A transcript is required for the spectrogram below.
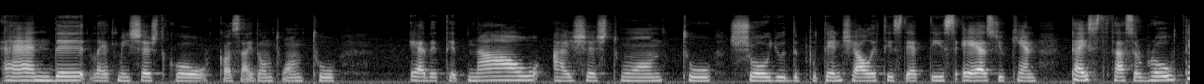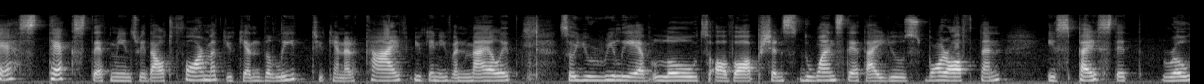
and uh, let me just go because I don't want to edit it now. I just want to show you the potentialities that this has. You can paste it as a raw text, text. That means without format. You can delete, you can archive, you can even mail it. So you really have loads of options. The ones that I use more often is pasted raw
